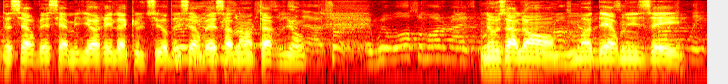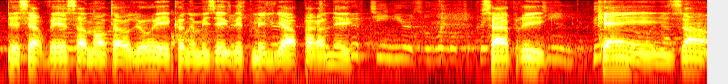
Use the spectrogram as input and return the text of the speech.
de services et améliorer la culture des services en Ontario. Nous allons moderniser les services en Ontario et économiser 8 milliards par année. Ça a pris 15 ans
